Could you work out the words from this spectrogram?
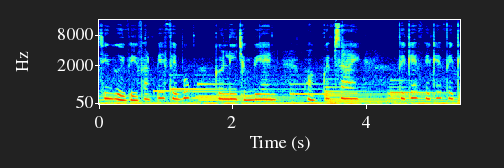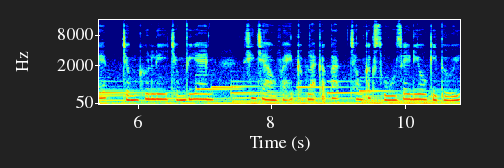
xin gửi về fanpage facebook girly.vn hoặc website www.girly.vn Xin chào và hẹn gặp lại các bạn trong các số radio kỳ tới.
